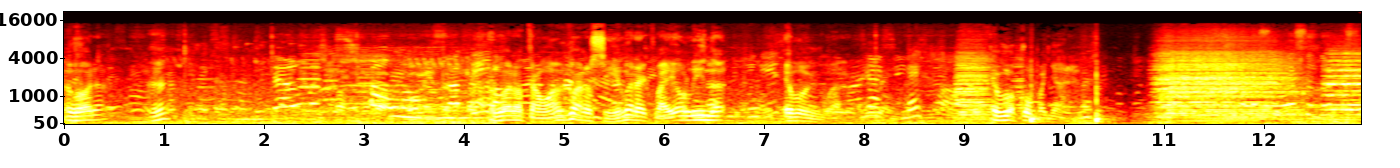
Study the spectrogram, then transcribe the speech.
agora. Hein? Agora então, agora sim, agora é que vai. Olinda, eu vou embora. Eu vou acompanhar. Pronto,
